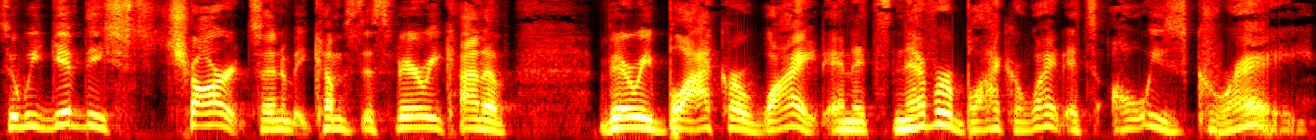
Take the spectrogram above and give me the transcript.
So we give these charts and it becomes this very kind of very black or white. And it's never black or white. It's always gray.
